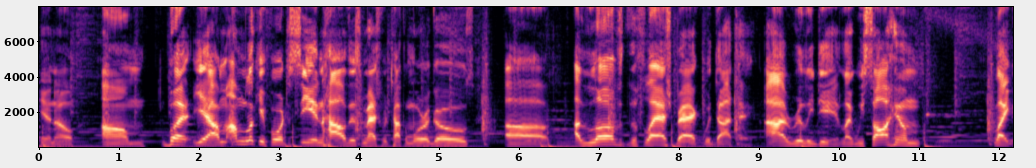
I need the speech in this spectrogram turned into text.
you know. Um, but yeah, I'm I'm looking forward to seeing how this match with Takamura goes. Uh, I loved the flashback with Date. I really did. Like we saw him, like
